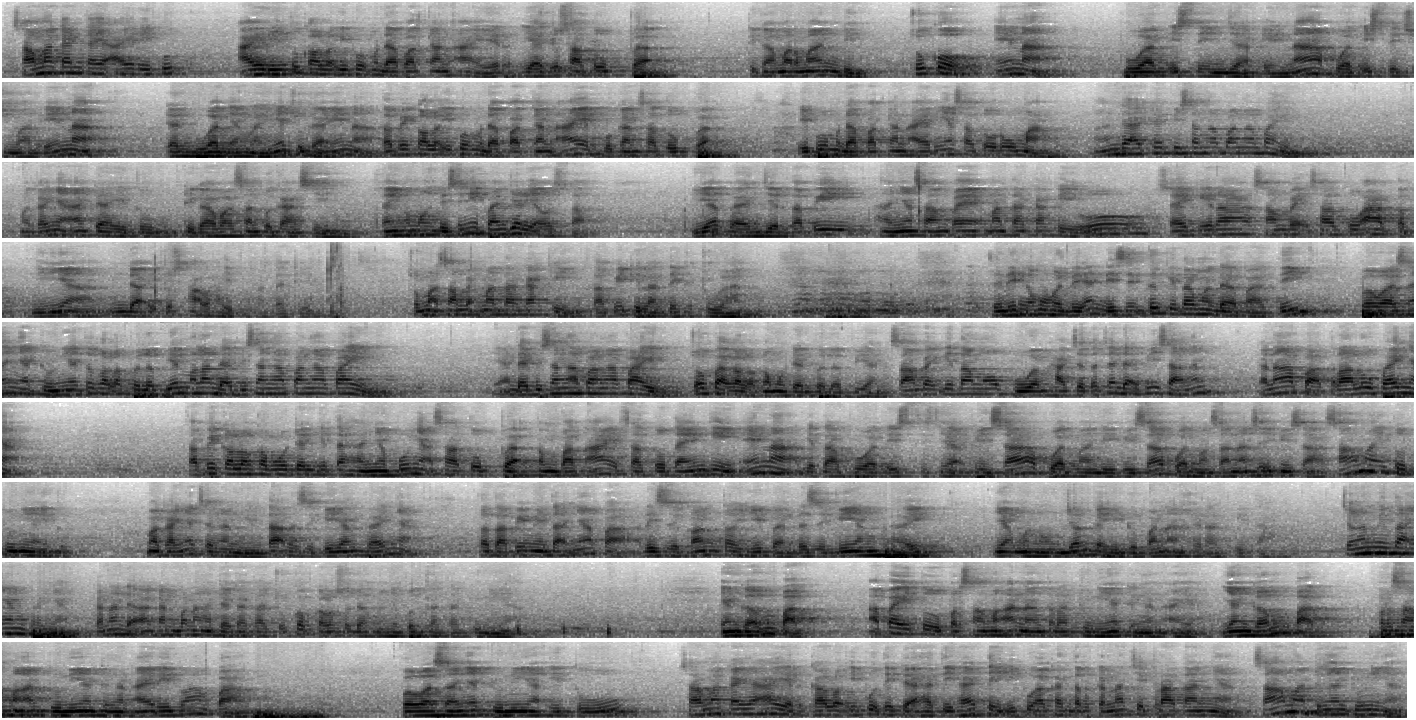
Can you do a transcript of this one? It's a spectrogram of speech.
Sama kan kayak air ibu. Air itu kalau ibu mendapatkan air, yaitu satu bak di kamar mandi, cukup, enak buat istinja enak, buat istijmar enak, dan buat yang lainnya juga enak. Tapi kalau ibu mendapatkan air bukan satu bak, ibu mendapatkan airnya satu rumah, anda ada bisa ngapa-ngapain. Makanya ada itu di kawasan Bekasi. Saya ngomong di sini banjir ya Ustaz. Iya banjir, tapi hanya sampai mata kaki. Oh, saya kira sampai satu atap. Iya, enggak itu salah itu kata dia. Cuma sampai mata kaki, tapi di lantai kedua. Jadi kemudian di situ kita mendapati bahwasanya dunia itu kalau berlebihan malah tidak bisa ngapa-ngapain. Ya, tidak bisa ngapa-ngapain. Coba kalau kemudian berlebihan, sampai kita mau buang hajat aja tidak bisa kan? Kenapa? Terlalu banyak. Tapi kalau kemudian kita hanya punya satu bak tempat air, satu tangki, enak kita buat istisya bisa, buat mandi bisa, buat masak nasi bisa. Sama itu dunia itu. Makanya jangan minta rezeki yang banyak tetapi mintanya apa? Rizqan thayyiban, rezeki yang baik yang menunjang kehidupan akhirat kita. Jangan minta yang banyak karena tidak akan pernah ada kata cukup kalau sudah menyebut kata dunia. Yang keempat, apa itu persamaan antara dunia dengan air? Yang keempat, persamaan dunia dengan air itu apa? Bahwasanya dunia itu sama kayak air. Kalau ibu tidak hati-hati, ibu akan terkena cipratannya. Sama dengan dunia.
